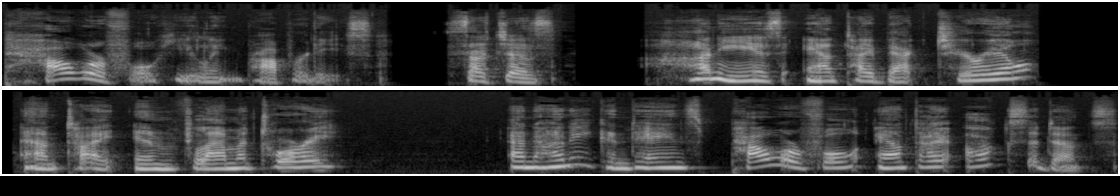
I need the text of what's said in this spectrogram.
powerful healing properties, such as honey is antibacterial, anti inflammatory, and honey contains powerful antioxidants.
